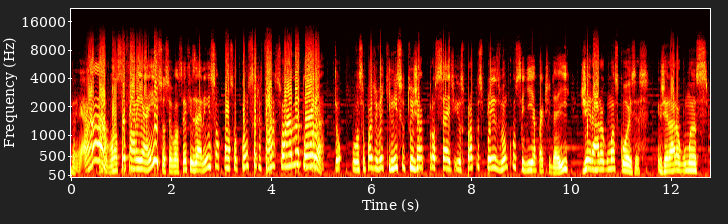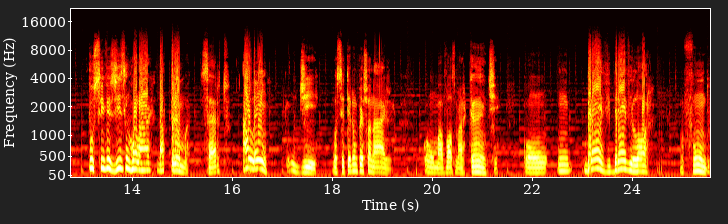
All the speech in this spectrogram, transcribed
É, ah, você faria isso? Se você fizer isso, eu posso consertar sua armadura. Então, você pode ver que nisso tu já procede. E os próprios players vão conseguir, a partir daí, gerar algumas coisas. Gerar algumas possíveis desenrolar da trama, certo? Além de você ter um personagem com uma voz marcante, com um breve, breve lore no fundo,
